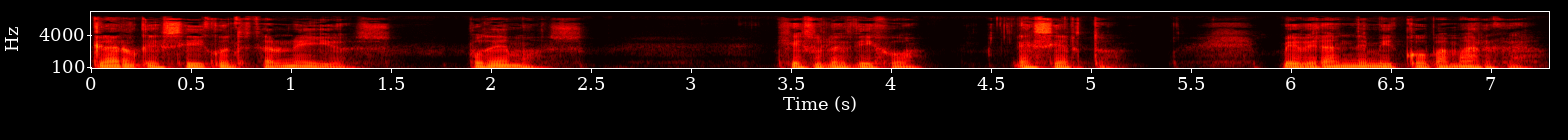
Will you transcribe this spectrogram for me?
Claro que sí, contestaron ellos, podemos. Jesús les dijo, es cierto, beberán de mi copa amarga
